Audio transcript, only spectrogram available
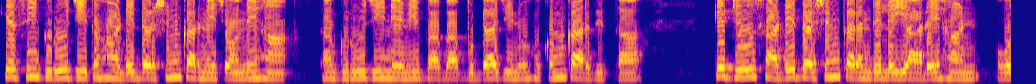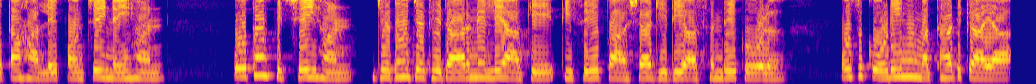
ਕਿ ਅਸੀਂ ਗੁਰੂ ਜੀ ਤੁਹਾਡੇ ਦਰਸ਼ਨ ਕਰਨੇ ਚਾਹੁੰਦੇ ਹਾਂ ਤਾਂ ਗੁਰੂ ਜੀ ਨੇ ਵੀ ਬਾਬਾ ਬੁੱਢਾ ਜੀ ਨੂੰ ਹੁਕਮ ਕਰ ਦਿੱਤਾ ਕਿ ਜੋ ਸਾਡੇ ਦਰਸ਼ਨ ਕਰਨ ਦੇ ਲਈ ਆ ਰਹੇ ਹਨ, ਉਹ ਤਾਂ ਹਾਲੇ ਪਹੁੰਚੇ ਹੀ ਨਹੀਂ ਹਨ। ਉਹ ਤਾਂ ਪਿੱਛੇ ਹੀ ਹਨ। ਜਦੋਂ ਜਥੇਦਾਰ ਨੇ ਲਿਆ ਕੇ ਤੀਸਰੇ ਪਾਤਸ਼ਾਹ ਜੀ ਦੇ ਆਸਨ ਦੇ ਕੋਲ ਉਸ ਕੋੜੀ ਨੂੰ ਮੱਥਾ ਟਿਕਾਇਆ,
